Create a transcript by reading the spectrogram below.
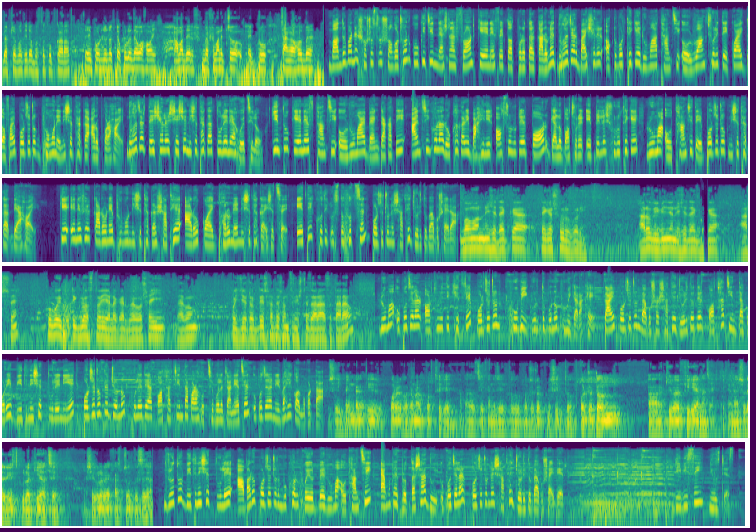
ব্যবসা পাতির অবস্থা খুব খারাপ। এই পর্যটকটা খুলে দেওয়া হয়। আমাদের ব্যবসা বাণিজ্য একটু চাঙ্গা হবে। বান্দরবানের সশস্ত্র সংগঠন কুকিচিন ন্যাশনাল ফ্রন্ট, কেএনএফ এর তৎপরতার কারণে দু সালের অক্টোবর থেকে রুমা, থানচি ও রুয়াংছড়িতে কয়েক দফায় পর্যটক ভ্রমণে নিষেধাজ্ঞা আরোপ করা হয়। দু হাজার তেইশ সালের শেষে নিষেধাজ্ঞা তুলে নেওয়া হয়েছিল। কিন্তু কেএনএফ, থানচি ও রুমায় ব্যাংক ডাকাতি আইন শৃঙ্খলা রক্ষাকারী বাহিনীর অস্ত্র লুটের পর গেল বছরের এপ্রিলের শুরু থেকে রুমা ও থানচিতে পর্যটক নিষেধাজ্ঞা দেয়া হয়। কেএনএফ এর কারণে ভ্রমণ নিষেধাজ্ঞার সাথে আরও কয়েক ধরনের নিষেধাজ্ঞা এসেছে। এতে ক্ষতিগ্রস্ত হচ্ছেন পর্যটনের সাথে জড়িত ব্যবসায়ীরা। ভ্রমণ নিষেধাজ্ঞা থেকে শুরু করি, আরও বিভিন্ন নিষেধাজ্ঞা আসছে। খুবই ক্ষতিগ্রস্ত এই এলাকার ব্যবসায়ী এবং পর্যটকদের সাথে সংশ্লিষ্ট যারা আছে তারাও রুমা উপজেলার অর্থনৈতিক ক্ষেত্রে পর্যটন খুবই গুরুত্বপূর্ণ ভূমিকা রাখে। তাই পর্যটন ব্যবসার সাথে জড়িতদের কথা চিন্তা করে বিধিনিষেধ তুলে নিয়ে পর্যটকদের জন্য খুলে দেওয়ার কথা চিন্তা করা হচ্ছে বলে জানিয়েছেন উপজেলা নির্বাহী কর্মকর্তা। সেই ব্যাংক ডাকাতির পরের ঘটনার পর থেকে আপনার হচ্ছে এখানে যেহেতু পর্যটন নিষিদ্ধ, পর্যটন কীভাবে ফিরিয়ে আনা যায়? এখানে আসলে রিস্কগুলো কি আছে? সেগুলোর কাজ চলতেছে। দ্রুত বিধিনিষেধ তুলে আবারও পর্যটন মুখর হয়ে উঠবে রুমা ও থানসি এমনটাই প্রত্যাশা দুই উপজেলার পর্যটনের সাথে জড়িত ব্যবসায়ীদের। DBC news desk.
